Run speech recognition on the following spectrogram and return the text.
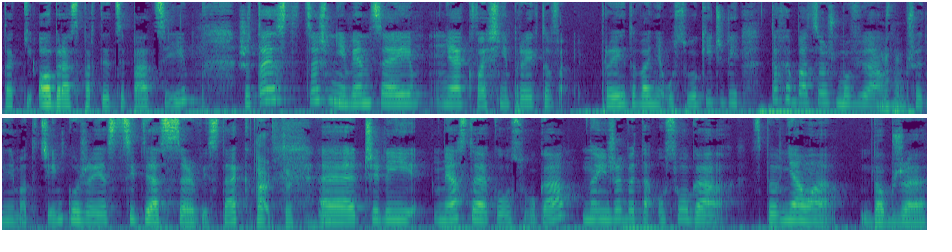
taki obraz partycypacji, że to jest coś mniej więcej jak właśnie projektowanie, projektowanie usługi, czyli to chyba co już mówiłam mhm. w poprzednim odcinku, że jest City as Service, tak? Tak, tak. E, czyli miasto jako usługa, no i żeby ta usługa spełniała dobrze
